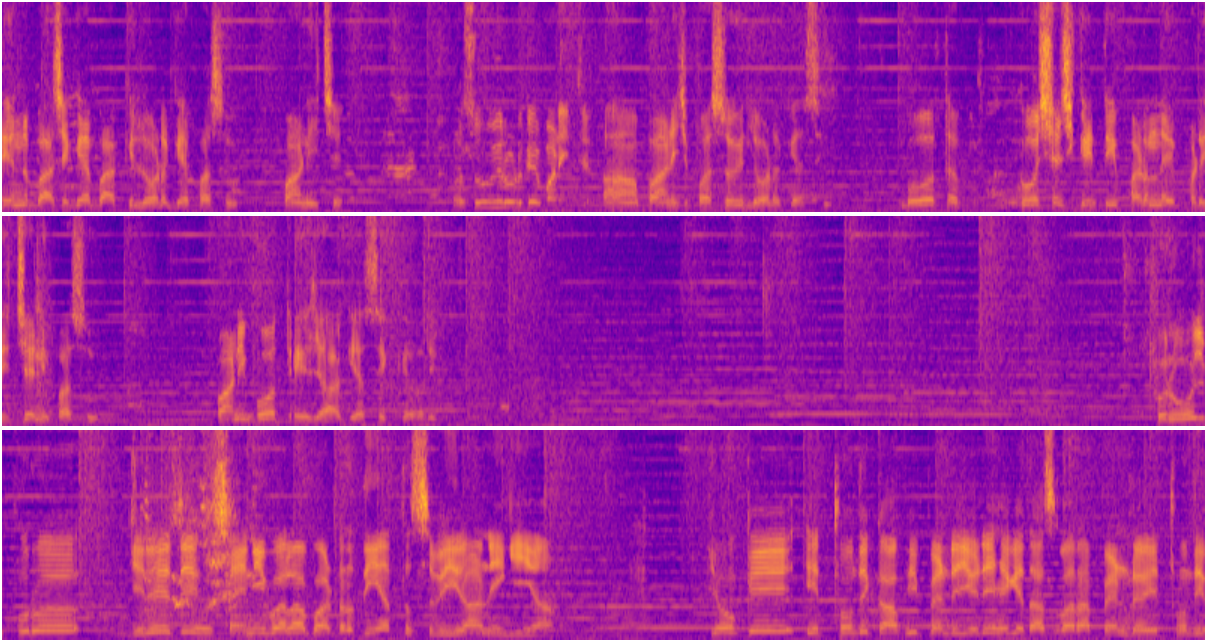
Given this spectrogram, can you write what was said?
ਤਿੰਨ ਬਚ ਗਏ ਬਾਕੀ ਲੁੜ ਗਏ ਪਸ਼ੂ ਪਾਣੀ 'ਚ। ਪਸ਼ੂ ਵੀ ਰੁੜ ਗਏ ਪਾਣੀ 'ਚ? ਹਾਂ ਪਾਣੀ 'ਚ ਪਸ਼ੂ ਵੀ ਲੁੜ ਗਿਆ ਸੀ। ਬਹੁਤ ਕੋਸ਼ਿਸ਼ ਕੀਤੀ ਫੜਨ ਦੇ ਫੜੀਚੇ ਨਹੀਂ ਪਸ਼ੂ। ਪਾਣੀ ਬਹੁਤ ਤੇਜ਼ ਆ ਗਿਆ ਸੀ ਇੱਕ ਵਾਰੀ। ਫਿਰੋਜ਼ਪੁਰ ਜ਼ਿਲ੍ਹੇ ਦੇ ਹੁਸੈਨੀਵਾਲਾ ਬਾਰਡਰ ਦੀਆਂ ਤਸਵੀਰਾਂ ਨੇਗੀਆਂ ਕਿਉਂਕਿ ਇੱਥੋਂ ਦੇ ਕਾਫੀ ਪਿੰਡ ਜਿਹੜੇ ਹੈਗੇ 10-12 ਪਿੰਡ ਇੱਥੋਂ ਦੀ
